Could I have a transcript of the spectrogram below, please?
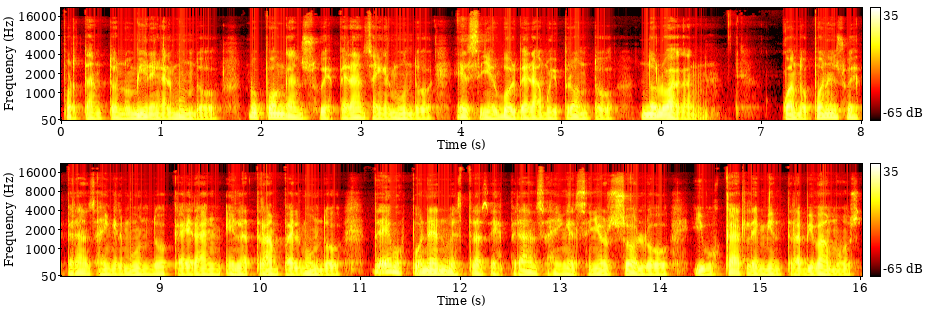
Por tanto, no miren al mundo, no pongan su esperanza en el mundo. El Señor volverá muy pronto. No lo hagan. Cuando ponen sus esperanzas en el mundo, caerán en la trampa del mundo. Debemos poner nuestras esperanzas en el Señor solo y buscarle mientras vivamos.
